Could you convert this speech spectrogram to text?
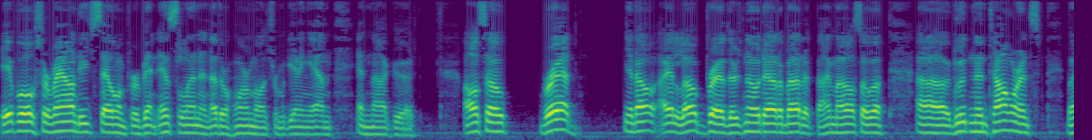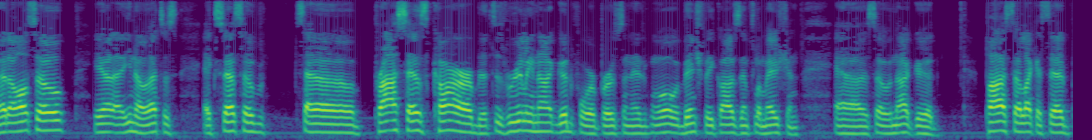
it will surround each cell and prevent insulin and other hormones from getting in and not good. Also, bread. You know, I love bread. There's no doubt about it. I'm also a gluten intolerance, but also, yeah, you know, that's an excessive uh, processed carb. It's really not good for a person. It will eventually cause inflammation. Uh, so not good. Pasta, like I said,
